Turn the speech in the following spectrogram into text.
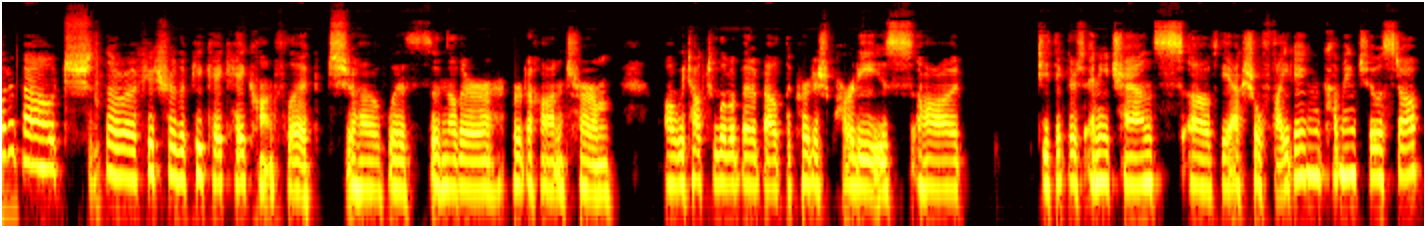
What about the future of the PKK conflict uh, with another Erdogan term? Uh, we talked a little bit about the Kurdish parties. Uh, do you think there's any chance of the actual fighting coming to a stop?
